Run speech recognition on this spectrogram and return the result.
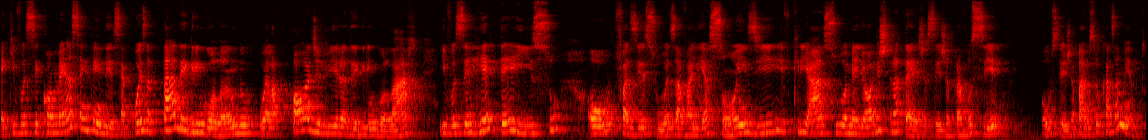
é que você começa a entender se a coisa tá degringolando ou ela pode vir a degringolar e você reter isso ou fazer suas avaliações e criar a sua melhor estratégia, seja para você ou seja para o seu casamento,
